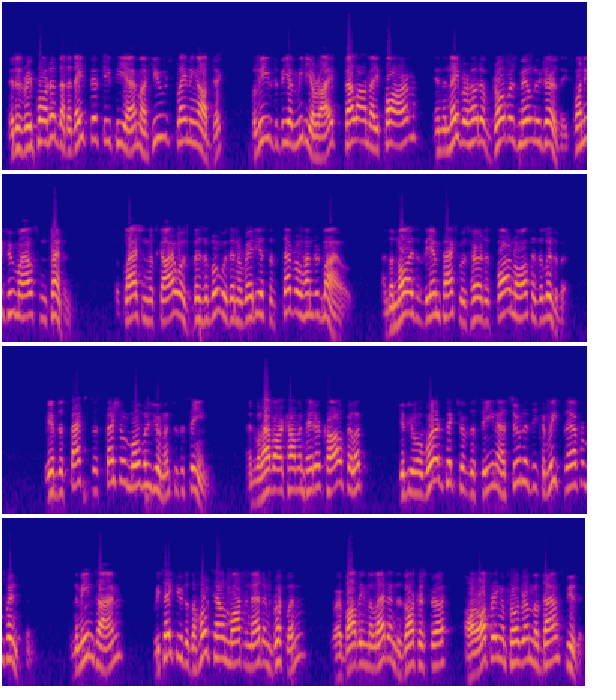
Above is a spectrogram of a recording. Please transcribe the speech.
It is reported that at 8.50 p.m. a huge flaming object, believed to be a meteorite, fell on a farm in the neighborhood of Grover's Mill, New Jersey, 22 miles from Trenton. The flash in the sky was visible within a radius of several hundred miles, and the noise of the impact was heard as far north as Elizabeth. We have dispatched a special mobile unit to the scene, and will have our commentator, Carl Phillips, give you a word picture of the scene as soon as he can reach there from Princeton. In the meantime, we take you to the Hotel Martinet in Brooklyn, where Bobby Millette and his orchestra are offering a program of dance music.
